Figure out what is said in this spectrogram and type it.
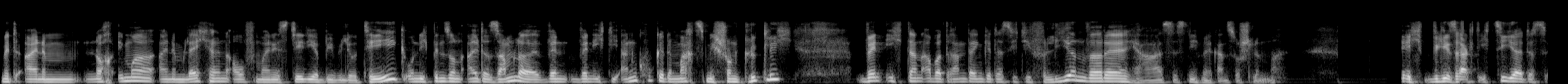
mit einem noch immer einem Lächeln auf meine Stadia-Bibliothek. Und ich bin so ein alter Sammler. Wenn, wenn ich die angucke, dann macht es mich schon glücklich. Wenn ich dann aber dran denke, dass ich die verlieren würde, ja, es ist nicht mehr ganz so schlimm. Ich, wie gesagt, ich ziehe ja das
